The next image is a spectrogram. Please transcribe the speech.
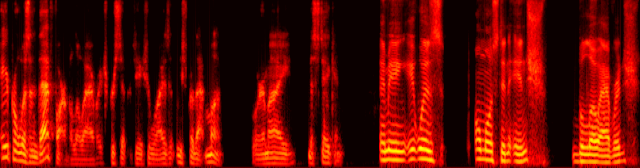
April wasn't that far below average precipitation wise, at least for that month? Or am I mistaken? I mean it was almost an inch below average.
